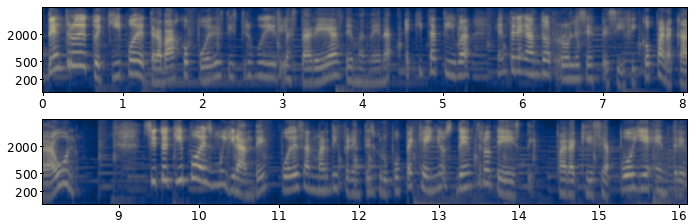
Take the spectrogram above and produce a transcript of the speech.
Dentro de tu equipo de trabajo puedes distribuir las tareas de manera equitativa entregando roles específicos para cada uno. Si tu equipo es muy grande, puedes armar diferentes grupos pequeños dentro de este para que se apoye entre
